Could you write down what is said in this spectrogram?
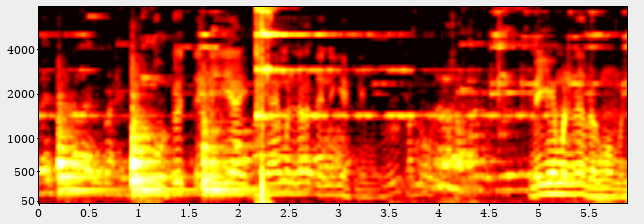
फोटो त्यांनी घ्या घ्याय म्हणलं त्यांनी घेतली मी मी घे म्हणलं रघु मम्मी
